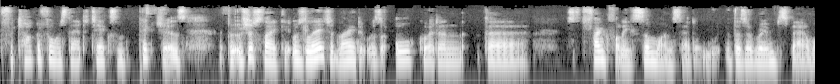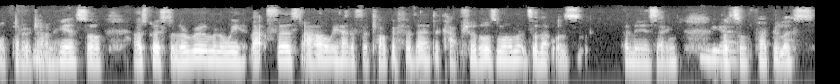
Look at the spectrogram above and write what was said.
photographer was there to take some pictures but it was just like it was late at night. It was awkward and the thankfully someone said there's a room spare and we'll put her hmm. down here. So i was placed in a room and we that first hour we had a photographer there to capture those moments and that was amazing. Yeah. got some fabulous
